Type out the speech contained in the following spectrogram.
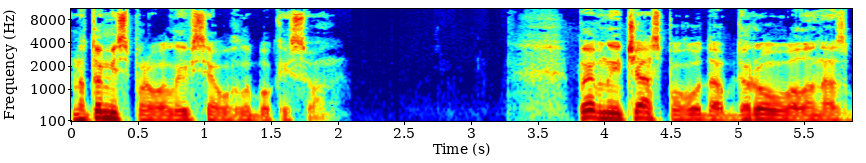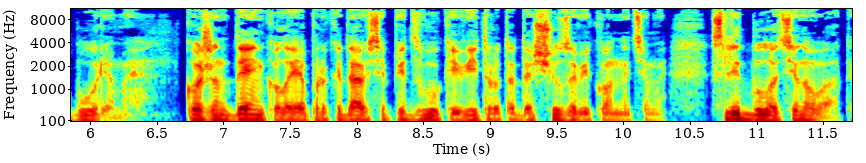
натомість провалився у глибокий сон. Певний час погода обдаровувала нас бурями. Кожен день, коли я прокидався під звуки вітру та дощу за віконницями, слід було цінувати.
